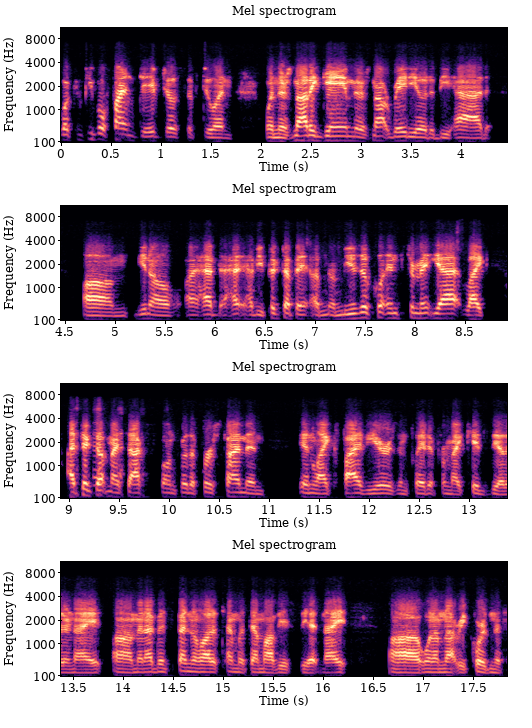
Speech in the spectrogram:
what can people find Dave Joseph doing when there's not a game, there's not radio to be had? Um, you know, I have have you picked up a, a musical instrument yet? Like I picked up my saxophone for the first time in in like five years and played it for my kids the other night. Um, and I've been spending a lot of time with them, obviously, at night uh, when I'm not recording this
